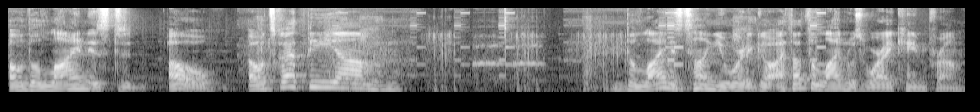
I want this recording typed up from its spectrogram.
Oh, the line is to. Oh, oh, it's got the um. The line is telling you where to go. I thought the line was where I came from.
